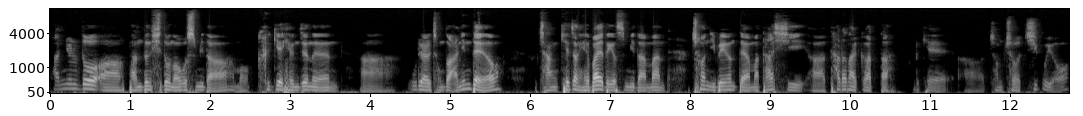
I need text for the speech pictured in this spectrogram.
환율도 아, 반등 시도 나오고 있습니다. 뭐 크게 현재는 아, 우려할 정도 아닌데요. 장 개장해 봐야 되겠습니다만 1200원대 아마 다시 아, 탈환할 것 같다. 이렇게 아, 점쳐지고요.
